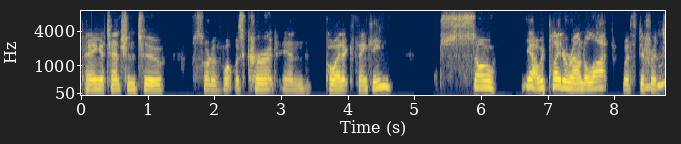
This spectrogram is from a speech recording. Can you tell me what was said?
paying attention to sort of what was current in poetic thinking. So yeah we played around a lot with different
